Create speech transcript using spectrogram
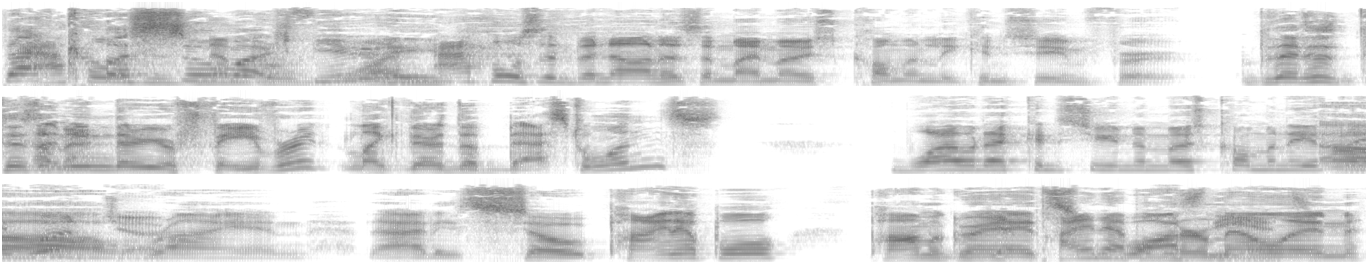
That Apples caused so much fury. Apples and bananas are my most commonly consumed fruit. But that does, does that mean on. they're your favorite? Like they're the best ones? Why would I consume them most commonly if they oh, weren't, Joe? Ryan, that is so pineapple, pomegranates, Yeah, pineapple is the watermelon.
